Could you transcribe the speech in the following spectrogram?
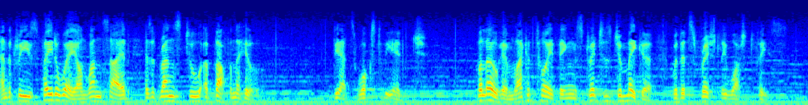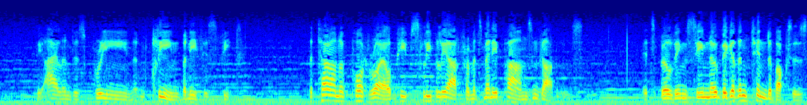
and the trees fade away on one side as it runs to a bluff on the hill. Dietz walks to the edge. Below him, like a toy thing, stretches Jamaica with its freshly washed face. The island is green and clean beneath his feet. The town of Port Royal peeps sleepily out from its many palms and gardens. Its buildings seem no bigger than tinder boxes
